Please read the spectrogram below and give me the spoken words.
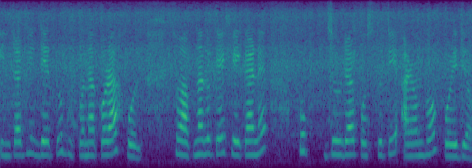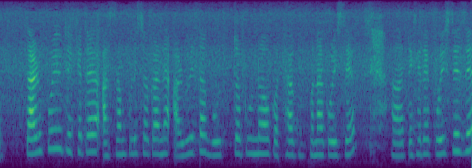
ইণ্টাৰভিউ ডেটো ঘোষণা কৰা হ'ল। চ' আপোনালোকে সেইকাৰণে খুব জোৰদাৰ প্ৰস্তুতি আৰম্ভ কৰি দিয়ক। তাৰ উপৰিও তেখেতে আছাম পুলিচৰ কাৰণে আৰু এটা গুৰুত্বপূৰ্ণ কথা ঘোষণা কৰিছে। তেখেতে কৈছে যে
